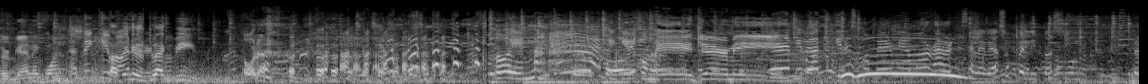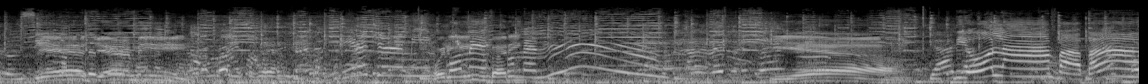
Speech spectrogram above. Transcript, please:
organic one? I think he I think it's black bean. Ahora. Oye, ma, que quiere comer. Hey, Jeremy. Jeremy, ¿verdad que quieres comer, mi amor? A ver que se le vea su pelito así. Peloncito. Yeah. Jeremy. Mira, Jeremy. What are you come, eating, buddy? Come. Mm. Yeah. Di hola, bye bye.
